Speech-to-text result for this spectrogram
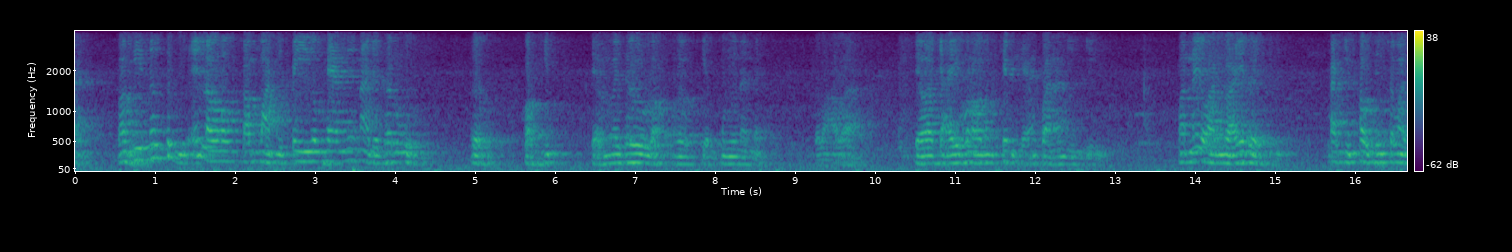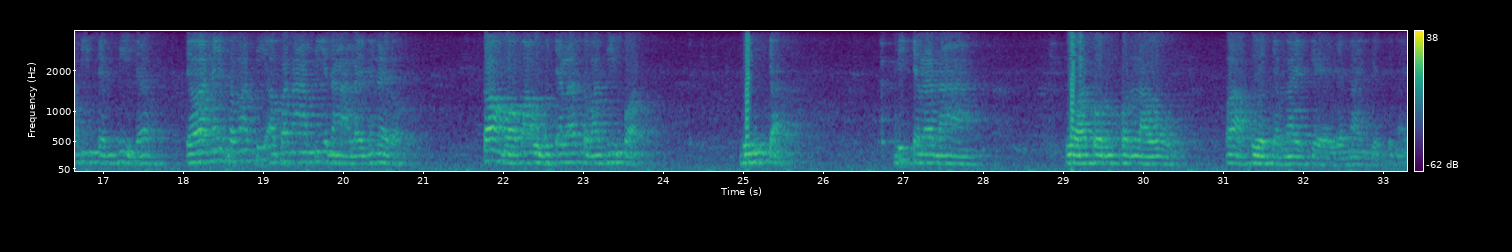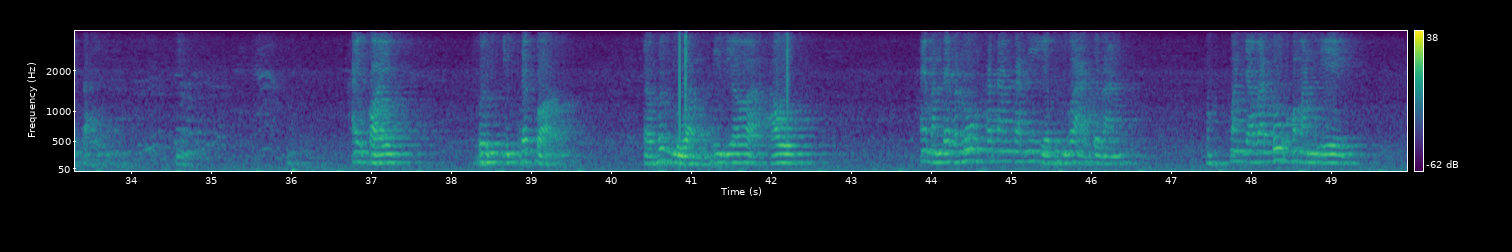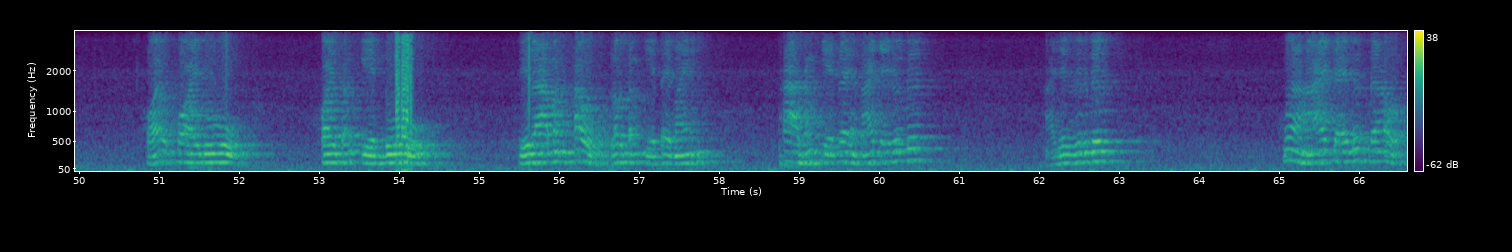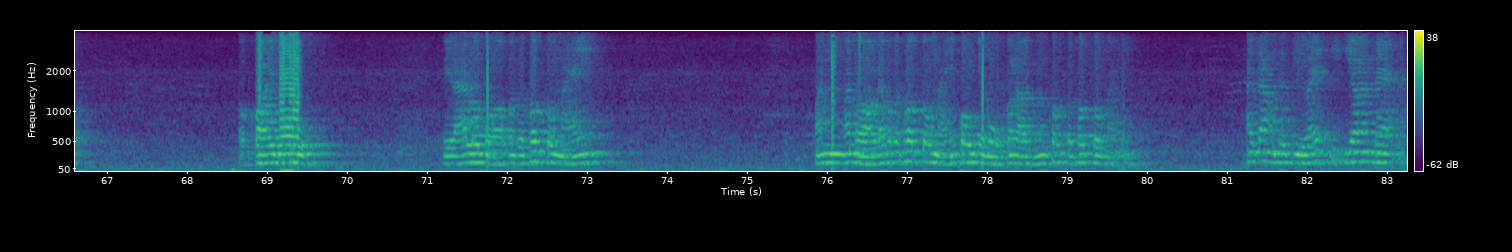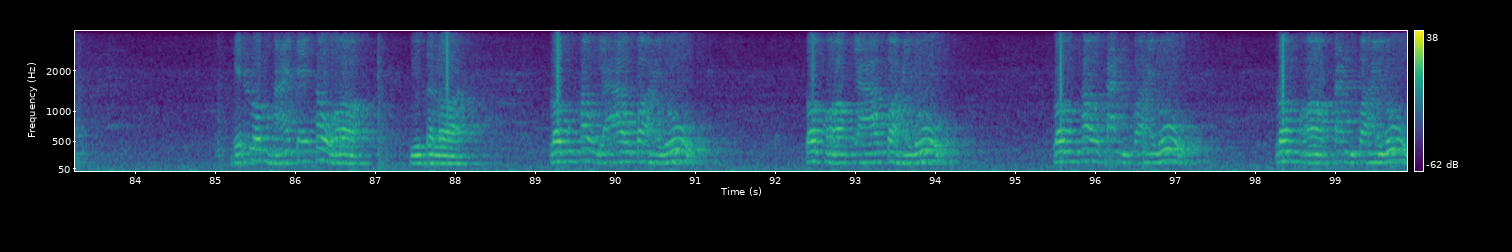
บางทีนึกขึ้นเอ๊ะเรากำหมัดตีกำแพงนี่น่าจะทะลุเออก็คิด แต่มันไม่ทะลุหรอกเออเก็บมือนั่นแหละแต่ว่าว่าแต่ว่าใจของเรามันเข้มแข็งกว่านั้นจริงๆมันไม่หวั่นไหวเลย ถ้าคิดเข้าถึงสมาธิเต็มที่แล้ว แต่ว่าในสมาธิอัปนาพิจารณาอะไรไม่ได้หรอกต้องออกมาอุปจารสมาธิก่อนถึงจะพิจารณาตัวตนคนเราว่าเกิดยังไงแก่ยังไงเก็บยังไงตายยังไงให้คอยฝึกจิตซะก่อนอย่าเพิ่งด่วนทีเดียวอะเอา ให้มันได้บรรลุขั้นนั้นขั้นนี้อย่าเพิ่งว่าตัวนั้น มันจะบรรลุของมันเอง ขอให้คอยดู คอยสังเกตดู เวลามันเข้า เราสังเกตได้ไหม ถ้าสังเกตได้หายใจลึกๆ หายใจลึกๆ เมื่อหายใจลึกแล้วคอยดู เวลาลมออกมันกระทบตรงไหน มันมันออกแล้วมันกระทบตรงไหนโพรงจมูกของเรา มันกระทบตรงไหน ให้ตั้งสติไว้ที่เดียวนั่นแหละ เห็นลมหายใจเข้าออกอยู่ตลอด ลมเข้ายาวก็ให้รู้ ลมออกยาวก็ให้รู้ ลมเข้าสั้นก็ให้รู้ ลมออกสั้นก็ให้รู้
